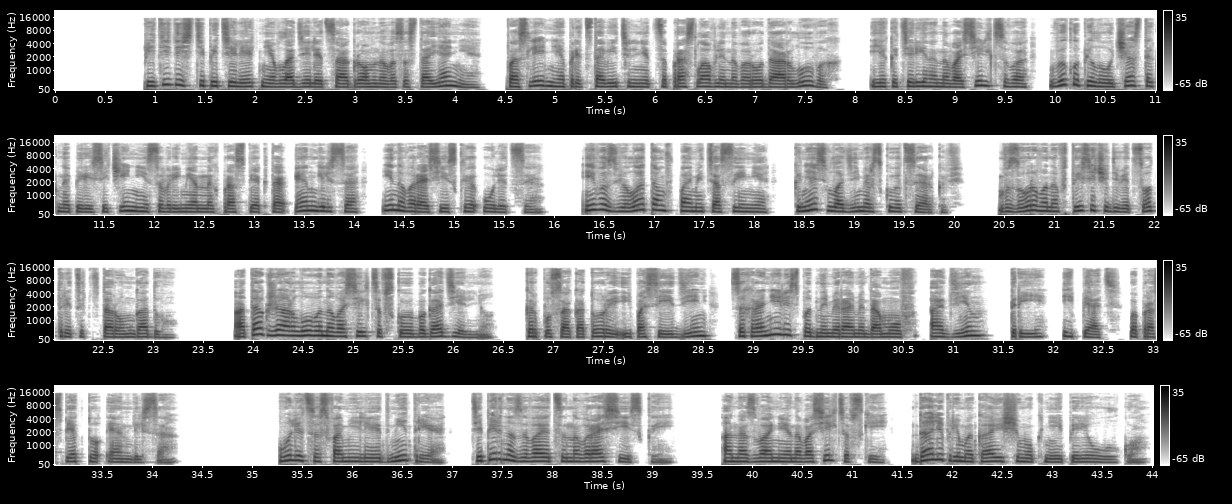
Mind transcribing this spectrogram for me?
55-летняя владелица огромного состояния, последняя представительница прославленного рода Орловых, Екатерина Новосельцева выкупила участок на пересечении современных проспекта Энгельса и Новороссийской улицы и возвела там в память о сыне князь Владимирскую церковь, взорвана в 1932 году, а также Орлово-Новосельцевскую богадельню, корпуса которой и по сей день сохранились под номерами домов 1, 3 и 5 по проспекту Энгельса. Улица с фамилией Дмитрия теперь называется Новороссийской, а название Новосельцевский дали примыкающему к ней переулку.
